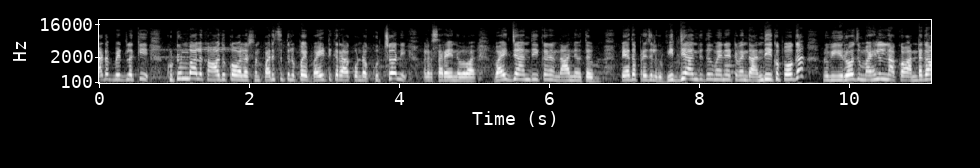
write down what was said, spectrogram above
ఆడబిడ్డలకి కుటుంబాలకు ఆదుకోవాల్సిన పరిస్థితులపై బయటికి రాకుండా కూర్చొని వాళ్ళకి సరైన వైద్య అందిక నాణ్యత పేద ప్రజలకు విద్య అందితమైనటువంటి అందికపోగా నువ్వు ఈరోజు మహిళలు నాకు అండగా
